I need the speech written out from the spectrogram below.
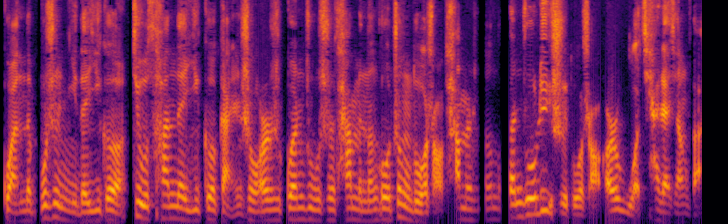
管的不是你的一个就餐的一个感受，而是关注是他们能够挣多少，他们能翻桌率是多少。而我恰恰相反，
